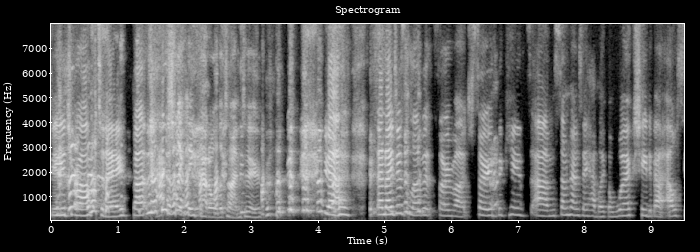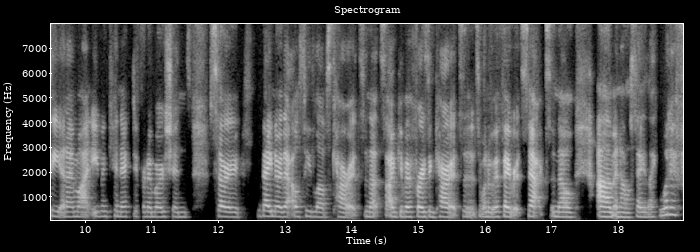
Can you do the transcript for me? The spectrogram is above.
be a giraffe today? But I actually think that all the time too. yeah and i just love it so much so the kids um sometimes they have like a worksheet about elsie and i might even connect different emotions so they know that elsie loves carrots and that's i give her frozen carrots and it's one of her favorite snacks and they'll um and i'll say like what if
